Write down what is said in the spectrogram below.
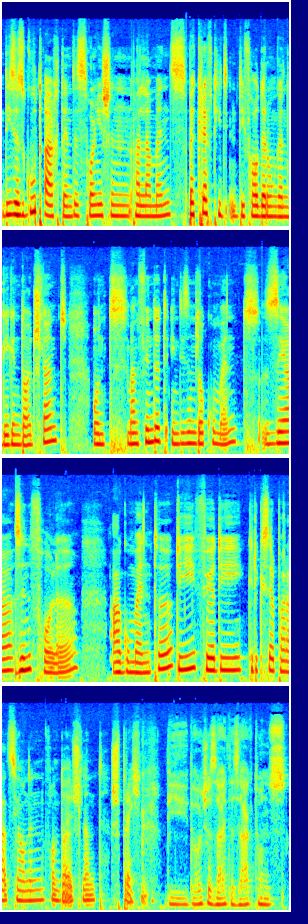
Dieses Gutachten des polnischen Parlaments bekräftigt die Forderungen gegen Deutschland und man findet in diesem Dokument sehr sinnvolle Argumente, die für die Kriegsreparationen von Deutschland sprechen. Die deutsche Seite sagt uns,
